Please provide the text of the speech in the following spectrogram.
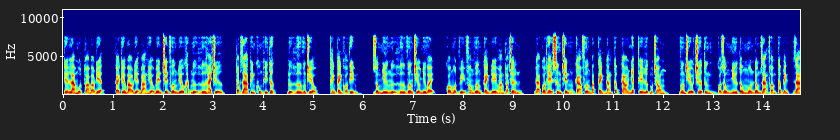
Kia là một tòa bảo điện, cái kia bảo điện bảng hiệu bên trên phương điều khắc ngự hư hai chữ, toát ra kinh khủng khí tức, ngự hư vương triều, thánh cảnh khó tìm giống như ngự hư vương triều như vậy, có một vị phong vương cảnh đế hoàng toa c h ấ n đã có thể xưng trên cả phương bắc cảnh đẳng cấp cao nhất thế lực một trong. Vương triều chưa từng có giống như tông môn đồng dạng phẩm cấp đánh giá,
